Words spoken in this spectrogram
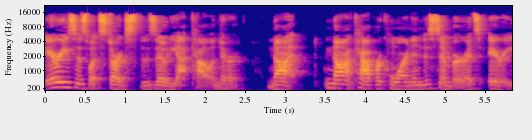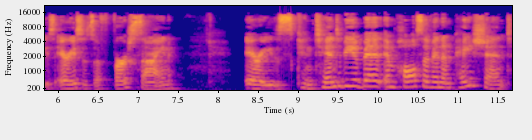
Aries is what starts the zodiac calendar, not not Capricorn in December. It's Aries. Aries is the first sign. Aries can tend to be a bit impulsive and impatient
